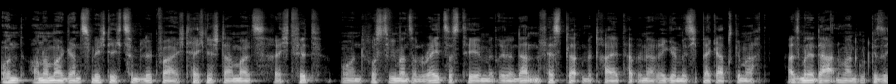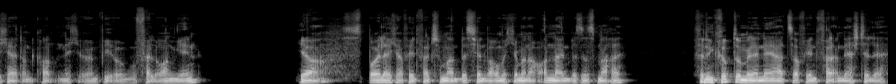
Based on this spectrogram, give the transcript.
Und auch nochmal ganz wichtig, zum Glück war ich technisch damals recht fit und wusste, wie man so ein RAID-System mit redundanten Festplatten betreibt, habe immer regelmäßig Backups gemacht. Also meine Daten waren gut gesichert und konnten nicht irgendwie irgendwo verloren gehen. Ja, spoiler ich auf jeden Fall schon mal ein bisschen, warum ich immer noch Online-Business mache. Für den Kryptomillionär hat es auf jeden Fall an der Stelle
